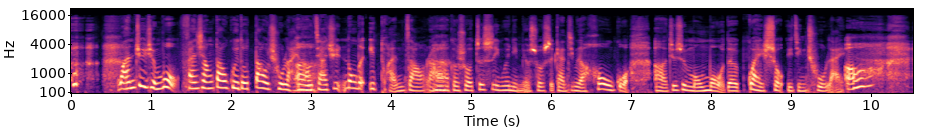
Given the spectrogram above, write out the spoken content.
玩具全部翻箱倒柜都倒出来，嗯然后家具弄得一团糟，然后他哥说这是因为你没有收拾干净的后果，呃，就是某某的怪兽已经出来。哦，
